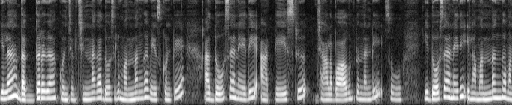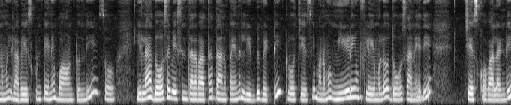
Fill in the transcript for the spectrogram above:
ఇలా దగ్గరగా కొంచెం చిన్నగా దోశలు మందంగా వేసుకుంటే ఆ దోశ అనేది ఆ టేస్ట్ చాలా బాగుంటుందండి. సో ఈ దోశ అనేది ఇలా మందంగా మనము ఇలా వేసుకుంటేనే బాగుంటుంది. సో ఇలా దోశ వేసిన తర్వాత దానిపైన లిడ్ పెట్టి క్లోజ్ చేసి మనము మీడియం ఫ్లేమ్లో దోశ అనేది చేసుకోవాలండి.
